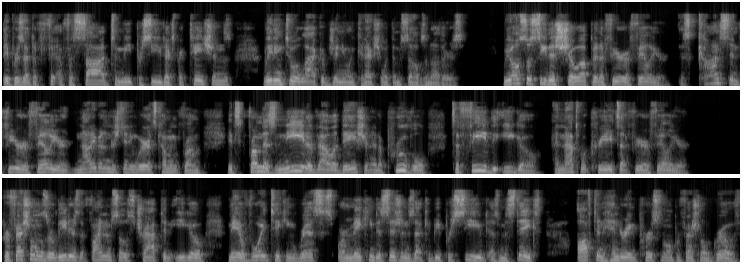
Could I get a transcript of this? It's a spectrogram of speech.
They present a, fa- a, facade to meet perceived expectations, leading to a lack of genuine connection with themselves and others. We also see this show up in a fear of failure, this constant fear of failure, not even understanding where it's coming from. It's from this need of validation and approval to feed the ego. And that's what creates that fear of failure. Professionals or leaders that find themselves trapped in ego may avoid taking risks or making decisions that can be perceived as mistakes, often hindering personal and professional growth.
